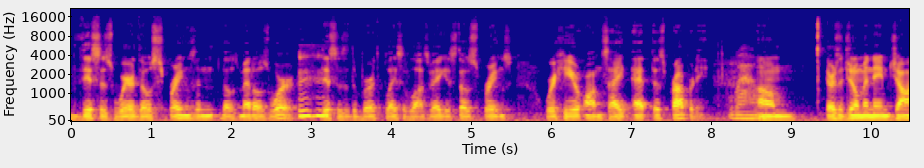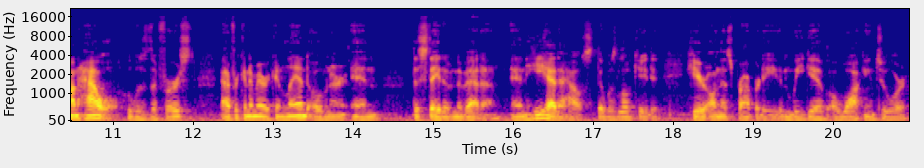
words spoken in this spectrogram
this is where those springs and those meadows were. Mm-hmm. This is the birthplace of Las Vegas. Those springs were here on site at this property. Wow. Um, there's a gentleman named John Howell who was the first African American landowner in the state of Nevada, and he had a house that was located here on this property, and we give a walking tour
